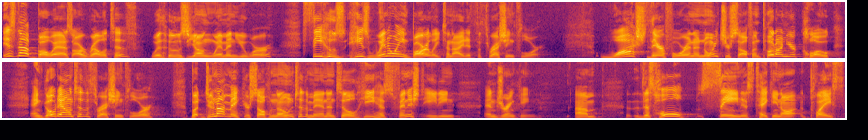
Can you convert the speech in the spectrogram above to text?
Is not Boaz our relative with whose young women you were? See, who's, he's winnowing barley tonight at the threshing floor. Wash, therefore, and anoint yourself, and put on your cloak, and go down to the threshing floor. But do not make yourself known to the men until he has finished eating and drinking. Um, this whole scene is taking on, place.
